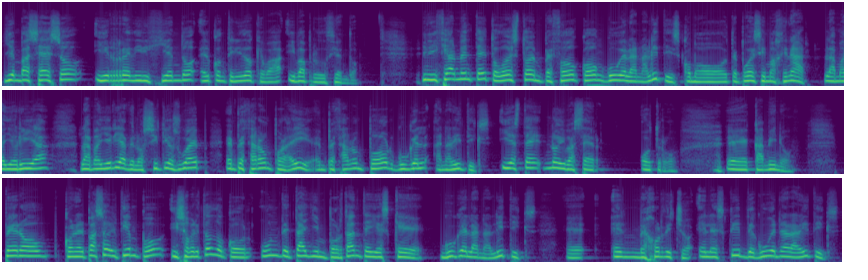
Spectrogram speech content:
y en base a eso ir redirigiendo el contenido que va, iba produciendo. Inicialmente todo esto empezó con Google Analytics, como te puedes imaginar. La mayoría, la mayoría de los sitios web empezaron por ahí, empezaron por Google Analytics y este no iba a ser otro eh, camino. Pero con el paso del tiempo y sobre todo con un detalle importante y es que Google Analytics eh, mejor dicho, el script de Google Analytics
